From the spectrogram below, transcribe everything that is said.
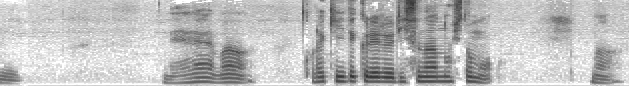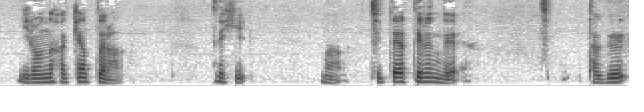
うん。ねえ、まあ、これ聞いてくれるリスナーの人も、まあ、いろんな発見あったら、ぜひ、まあ、ツイッターやってるんで、スタグ、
